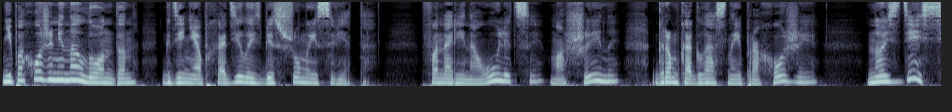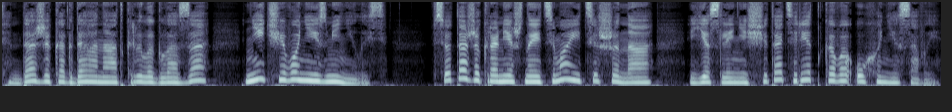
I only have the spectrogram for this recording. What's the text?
не похожими на Лондон, где не обходилось без шума и света. Фонари на улице, машины, громкогласные прохожие. Но здесь, даже когда она открыла глаза, ничего не изменилось. Все та же кромешная тьма и тишина, если не считать редкого уханья совы.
